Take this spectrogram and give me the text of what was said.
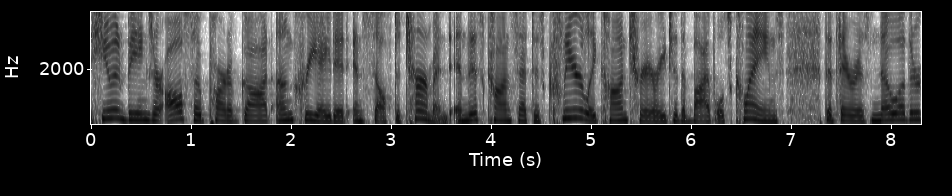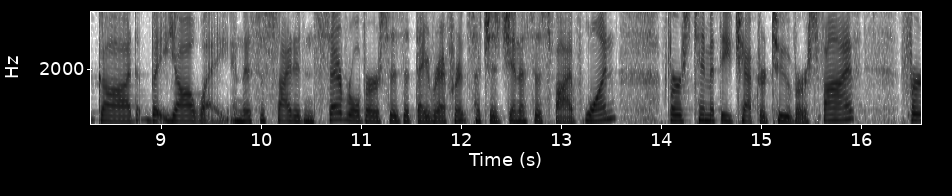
human beings are also part of God, uncreated and self determined. And this concept is clearly contrary to the Bible's claims that there is no other God but Yahweh. And this is cited in several verses that they reference, such as Genesis 5 1, 1 Timothy chapter 2, verse 5. 1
